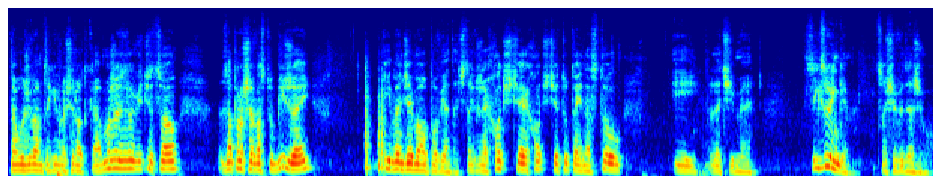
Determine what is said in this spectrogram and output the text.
to używam takiego środka. Może zrobicie co? Zaproszę Was tu bliżej i będziemy opowiadać. Także chodźcie, chodźcie tutaj na stół i lecimy z X-Wingiem. Co się wydarzyło?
